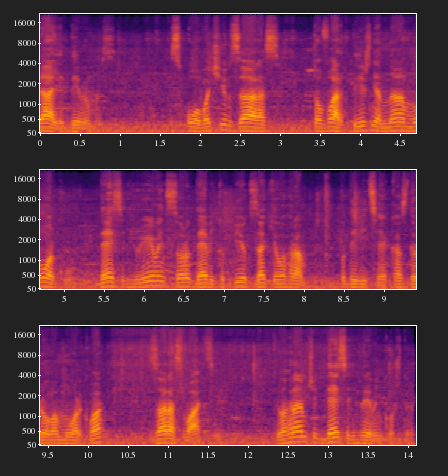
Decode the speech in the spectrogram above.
Далі дивимось. З овочів зараз товар тижня на моркву. 10 гривень 49 копійок за кілограм. Подивіться, яка здорова морква. Зараз в акції. Кілограмчик 10 гривень коштує.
